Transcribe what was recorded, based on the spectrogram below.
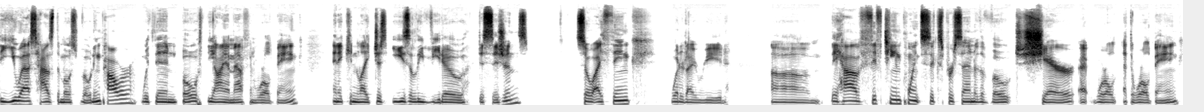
the U.S. has the most voting power within both the IMF and World Bank, and it can like just easily veto decisions. So I think what did I read? Um, they have 15.6% of the vote share at world at the World Bank,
